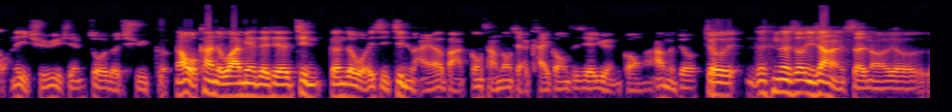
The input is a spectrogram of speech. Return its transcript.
管理区域先做一个区隔。然后我看着外面这些进跟着我一起进来要把工厂弄起来开工这些员工啊，他们就就那那时候印象很深哦，有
